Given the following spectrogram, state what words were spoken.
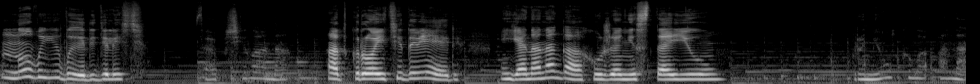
«Ну вы и вырядились!» — сообщила она. «Откройте дверь! Я на ногах уже не стою!» Промяукала она.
